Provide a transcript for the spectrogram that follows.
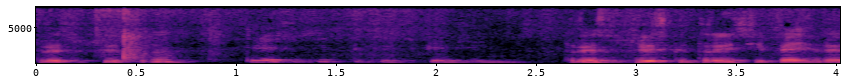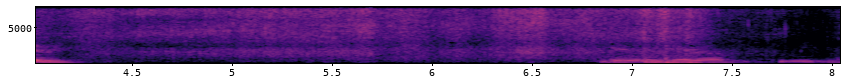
3 сосиски, да? три сосиски 35 гривень. 3 сосиски 35 гривень. Один огірок помідор.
